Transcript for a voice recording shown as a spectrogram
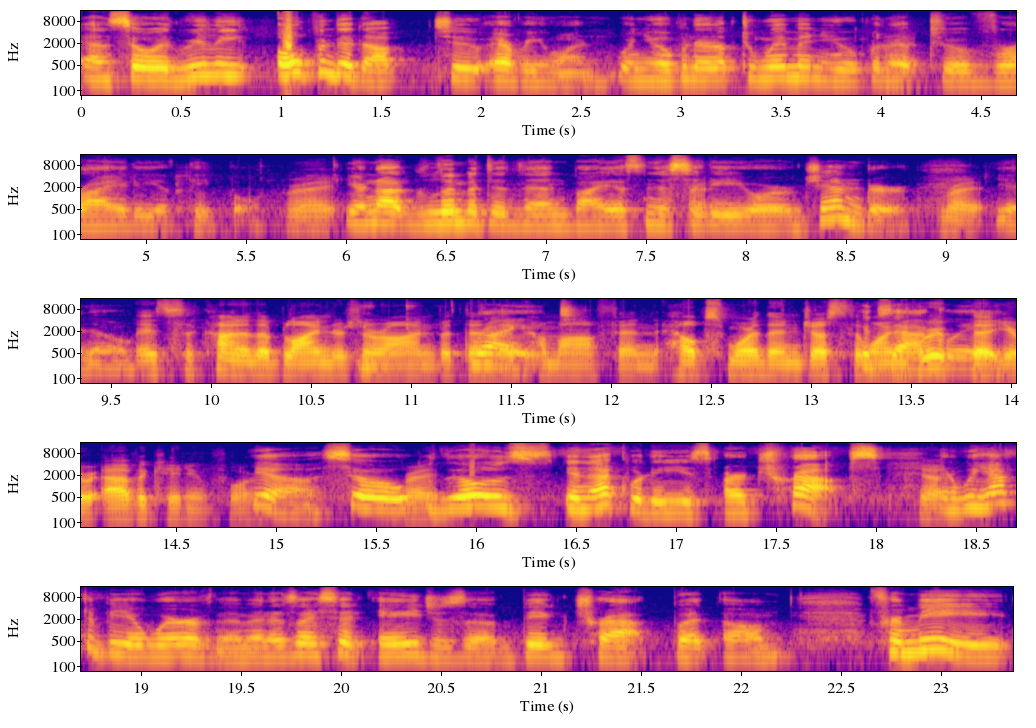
And so it really opened it up to everyone. When you open it up to women, you open it up to a variety of people. Right. You're not limited then by ethnicity or gender. Right. You know. It's the kind of the blinders are on, but then they come off and helps more than just the one group that you're advocating for. Yeah, so Right. those inequities are traps, Yeah. and we have to be aware of them. And as I said, age is a big trap. But um, for me,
